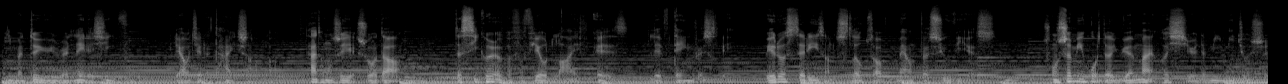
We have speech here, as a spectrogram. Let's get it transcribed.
你们对于人类的幸福了解的太少了。他同时也说到，The secret of a fulfilled life is live dangerously, build cities on slopes of Mount Vesuvius。从生命获得圆满和喜悦的秘密就是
